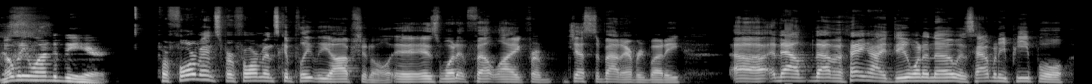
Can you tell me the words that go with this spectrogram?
Nobody wanted to be here. performance performance completely optional is what it felt like from just about everybody uh now now the thing i do want to know is how many people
